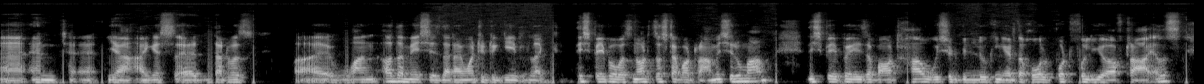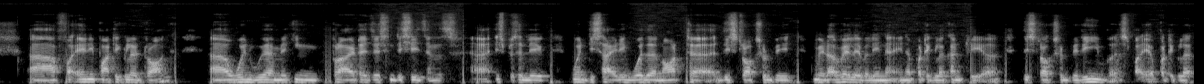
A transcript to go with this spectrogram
Uh, and uh, yeah, I guess uh, that was one other message that I wanted to give. Like this paper was not just about ramucirumab. This paper is about how we should be looking at the whole portfolio of trials for any particular drug. Uh, when we are making prioritization decisions, uh, especially when deciding whether or not uh, this drug should be made available in a, in a particular country or this drug should be reimbursed by a particular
